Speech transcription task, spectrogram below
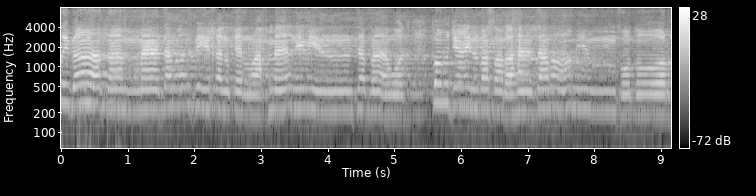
طباقا ما ترى في خلق الرحمن من تفاوت. فارجع البصر هل ترى من فطور.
